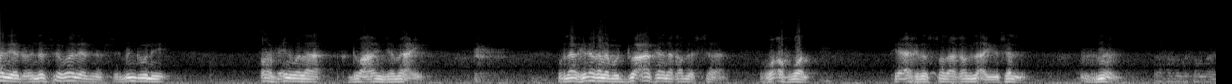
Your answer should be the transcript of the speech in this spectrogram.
هذا يدعو نفسه وهذا يدعو نفسه من دون رفع ولا دعاء جماعي. ولكن أغلب الدعاء كان قبل السلام وهو أفضل في آخر الصلاة قبل أن يسلم. نعم. حفظك الله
